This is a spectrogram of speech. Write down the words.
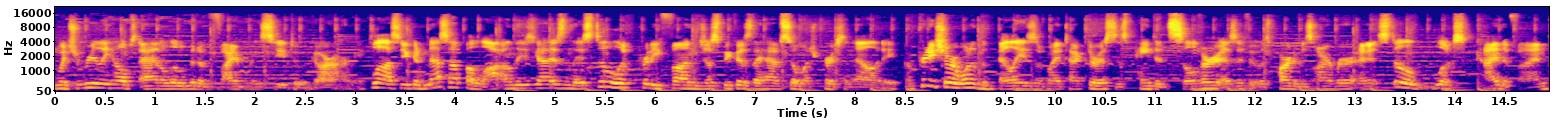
which really helps add a little bit of vibrancy to a Ghar army. Plus, you can mess up a lot on these guys and they still look pretty fun just because they have so much personality. I'm pretty sure one of the bellies of my Tectorists is painted silver as if it was part of his armor, and it still looks kind of fine.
